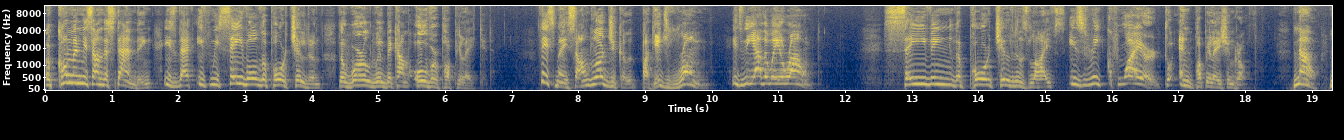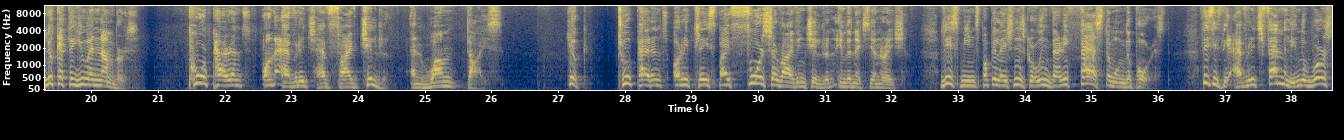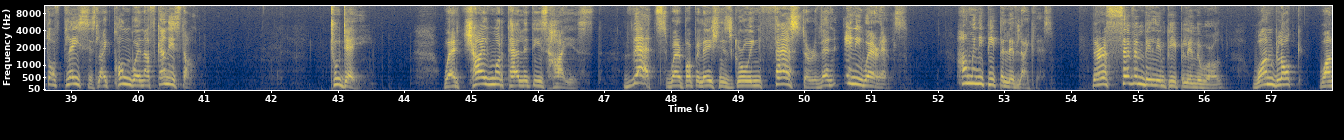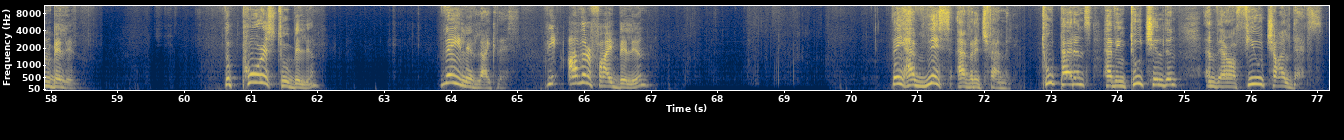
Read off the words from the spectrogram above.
A common misunderstanding is that if we save all the poor children, the world will become overpopulated. This may sound logical, but it's wrong. It's the other way around. Saving the poor children's lives is required to end population growth. Now, look at the UN numbers. Poor parents on average have five children and one dies. Look, two parents are replaced by four surviving children in the next generation. This means population is growing very fast among the poorest. This is the average family in the worst of places like Congo and Afghanistan. Today, where child mortality is highest, that's where population is growing faster than anywhere else. How many people live like this? There are 7 billion people in the world, one block 1 billion. The poorest 2 billion, they live like this. The other 5 billion, they have this average family. Two parents having two children and there are few child deaths.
